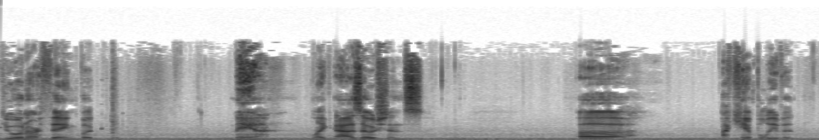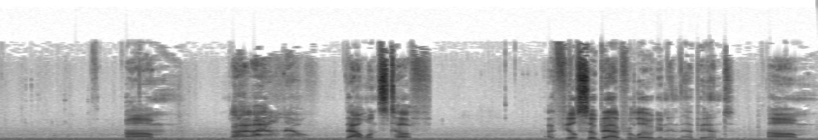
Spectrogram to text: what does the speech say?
doing our thing, but man, like as oceans, uh, I can't believe it. Um, I, I don't know. That one's tough. I feel so bad for Logan in that band. Um,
